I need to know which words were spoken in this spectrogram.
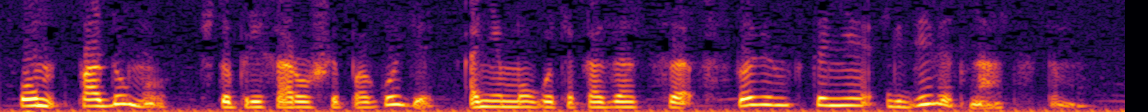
Он подумал, что при хорошей погоде они могут оказаться в Стовингтоне к 19 -му.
